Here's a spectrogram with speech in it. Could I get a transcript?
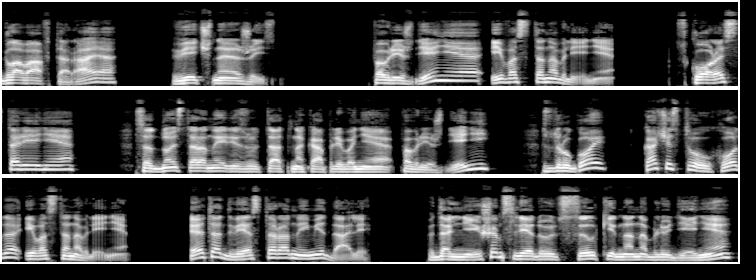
Глава 2. Вечная жизнь. Повреждение и восстановление. Скорость старения. С одной стороны, результат накапливания повреждений, с другой – качество ухода и восстановления. Это две стороны медали. В дальнейшем следуют ссылки на наблюдения,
